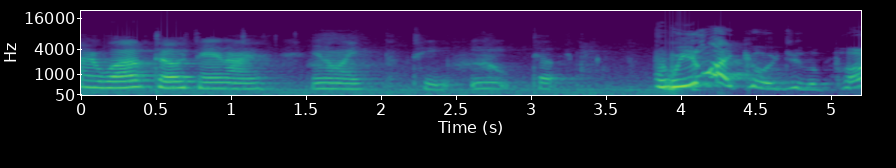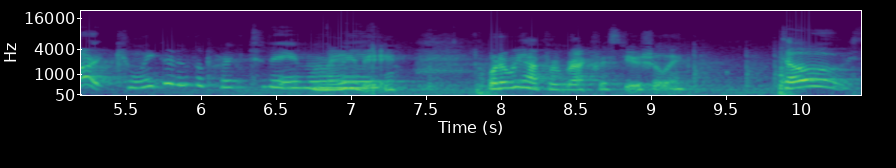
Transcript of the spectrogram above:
I love toast and I and I like to eat toast. We like going to the park. Can we go to the park today, Mommy? Maybe. What do we have for breakfast usually? Toast.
